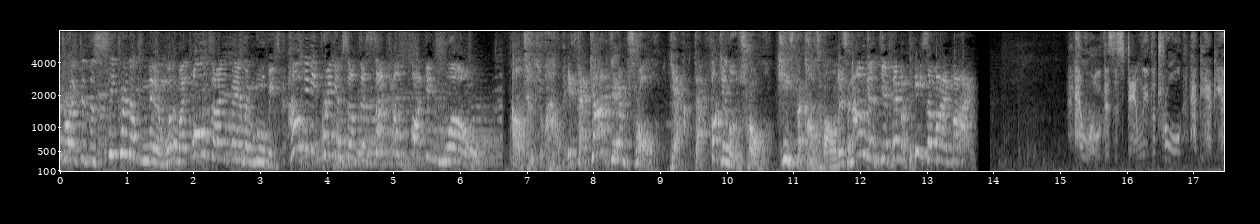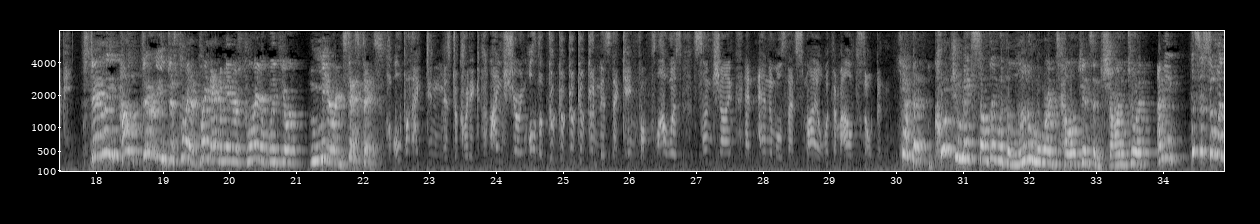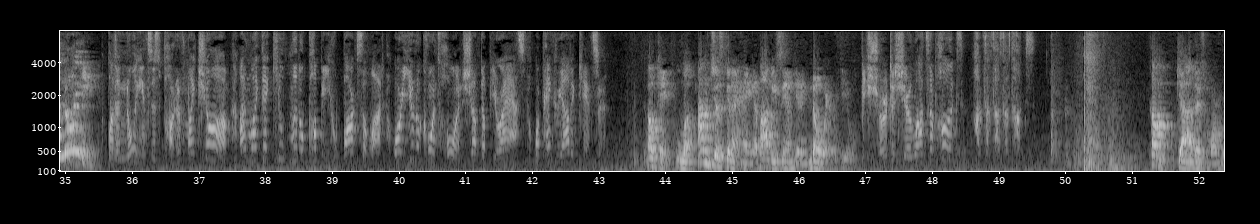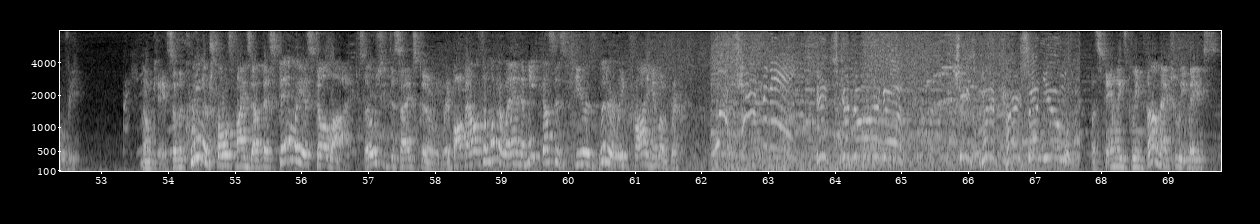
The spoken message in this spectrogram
Directed The Secret of NIMH, one of my all-time favorite movies. How did he bring himself to such a fucking low? I'll tell you how. It's that goddamn troll. Yeah, that fucking little troll. He's the cause of all of this, and I'm gonna give him a piece of my mind. Hello, this is Stanley the Troll. Happy, happy, happy. Stanley, how dare you destroy a great animator's career with your mere existence? Oh, but I didn't, Mr. Critic. I'm sharing all the good, good, good, good goodness that came from flowers, sunshine, and animals that smile with their mouths open. Yeah, but couldn't you make something with a little more intelligence and charm to it? I mean, this is so annoying! But annoyance is part of my charm. I'm like that cute little puppy who barks a lot, or a unicorn's horn shoved up your ass, or pancreatic cancer. Okay, look, I'm just gonna hang up. Obviously, I'm getting nowhere with you. Be sure to share lots of hugs. Hugs, hugs, hugs, hugs, hugs. Oh god, there's more movie. Okay, so the Queen of Trolls finds out that Stanley is still alive, so she decides to rip off Alice in Wonderland and make Gus's tears literally cry him a river. What's happening? It's Gnorga! She's put a curse on you! But Stanley's green thumb actually makes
